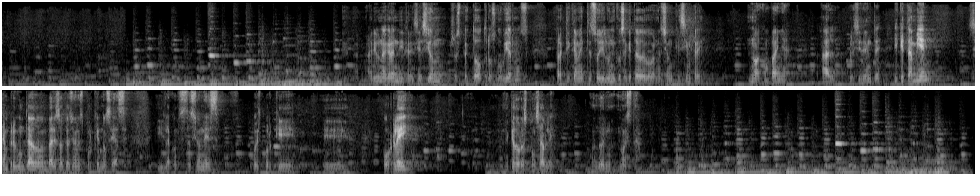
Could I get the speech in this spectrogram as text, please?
Haría una gran diferenciación respecto a otros gobiernos. Prácticamente soy el único secretario de Gobernación que siempre no acompaña al presidente y que también se han preguntado en varias ocasiones por qué no se hace. Y la contestación es, pues porque eh, por ley me quedo responsable cuando él no está.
